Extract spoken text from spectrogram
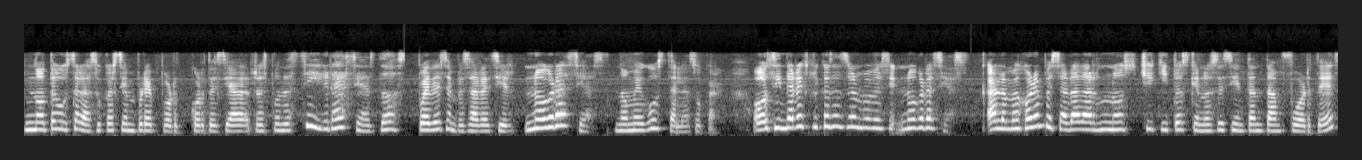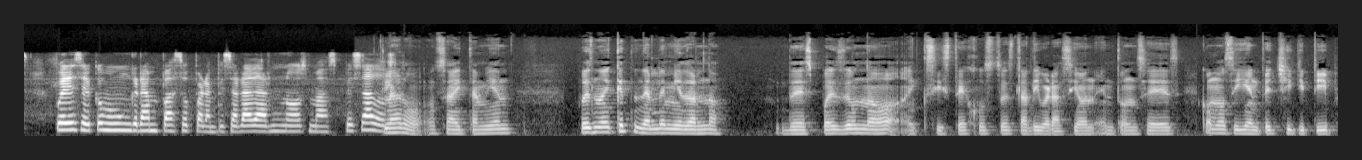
no te gusta el azúcar siempre por cortesía respondes sí gracias dos puedes empezar a decir no gracias no me gusta el azúcar o sin dar explicaciones decir no gracias a lo mejor empezar a darnos chiquitos que no se sientan tan fuertes puede ser como un gran paso para empezar a darnos más pesados. Claro o sea y también pues no hay que tenerle miedo al no. Después de un no existe justo esta liberación, entonces como siguiente chiquitip,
